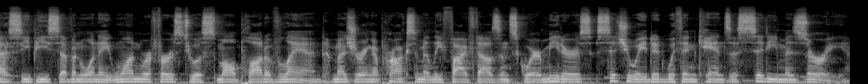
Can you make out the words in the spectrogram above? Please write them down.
SCP-7181 refers to a small plot of land measuring approximately 5,000 square meters situated within Kansas City, Missouri.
